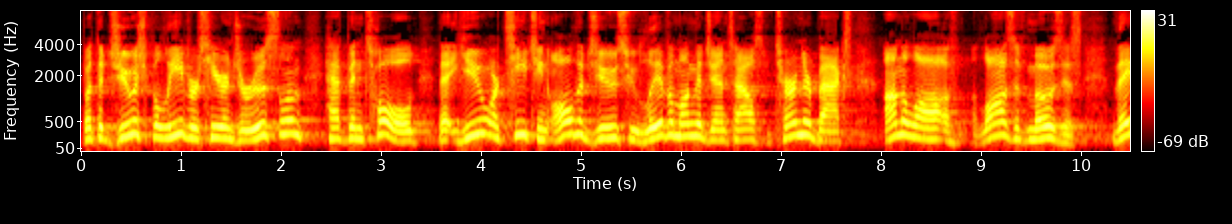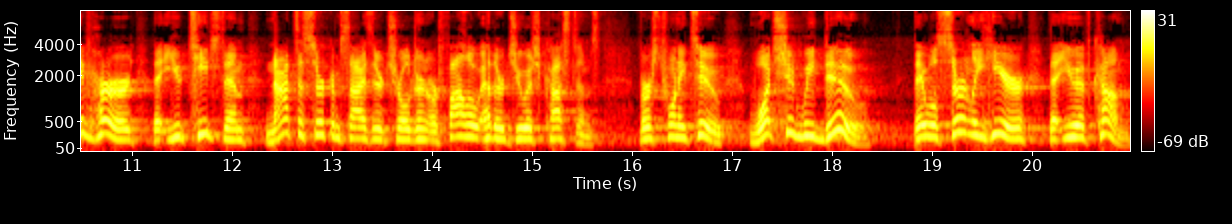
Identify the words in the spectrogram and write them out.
But the Jewish believers here in Jerusalem have been told that you are teaching all the Jews who live among the Gentiles to turn their backs on the law of, laws of Moses. They've heard that you teach them not to circumcise their children or follow other Jewish customs. Verse 22 What should we do? They will certainly hear that you have come.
